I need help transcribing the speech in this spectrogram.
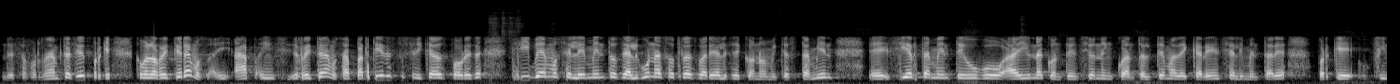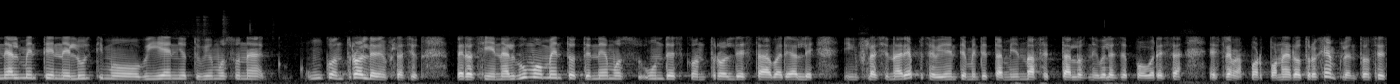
desafortunadamente así es porque como lo reiteramos a, reiteramos a partir de estos indicadores de pobreza sí vemos elementos de algunas otras variables económicas. También eh, ciertamente hubo hay una contención en cuanto al tema de carencia alimentaria porque finalmente en el último bienio tuvimos una un control de la inflación. Pero si en algún momento tenemos un descontrol de esta variable inflacionaria, pues evidentemente también va a afectar los niveles de pobreza extrema, por poner otro ejemplo. Entonces,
